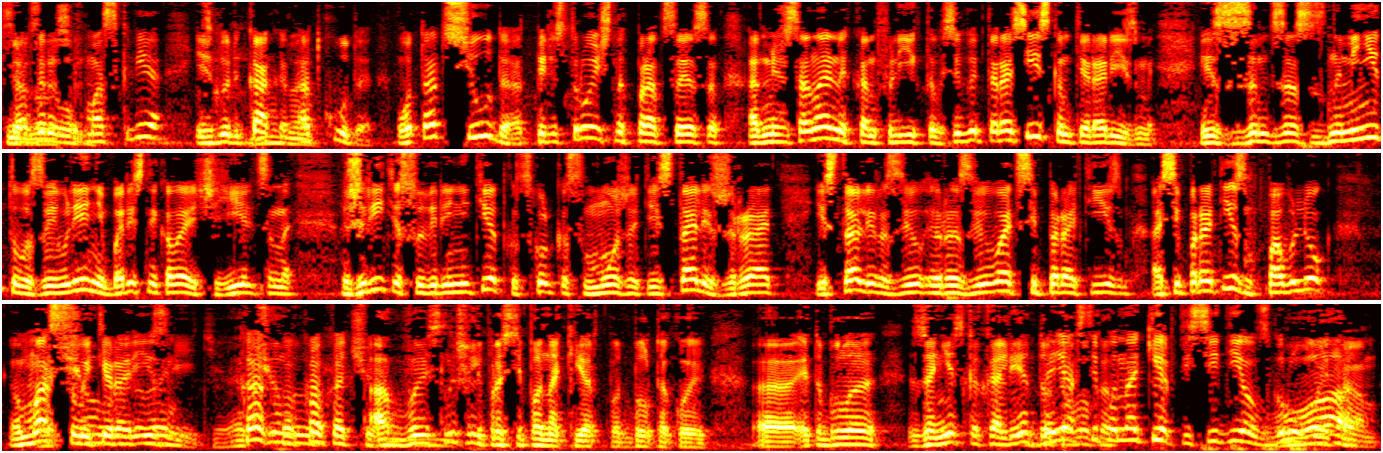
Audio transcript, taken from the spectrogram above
со взрывов в Москве. И говорит, как, ну, да. откуда? Вот отсюда, от перестроечных процессов, от межнациональных конфликтов. Если говорить о российском терроризме, из знаменитого заявления Бориса Николаевича Ельцина, жрите суверенитет, сколько сможете, и стали жрать, и стали развивать сепаратизм. А сепаратизм повлек массовый терроризм. Как, о как о чем? А вы слышали про Степанакерт? Вот был такой. Э, это было за несколько лет да до я того, в Степанакерте как... сидел с группой О, там.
